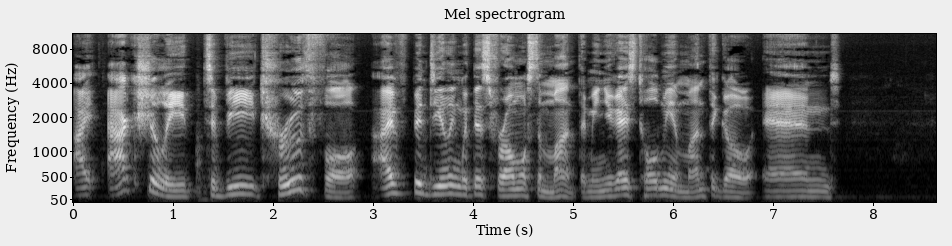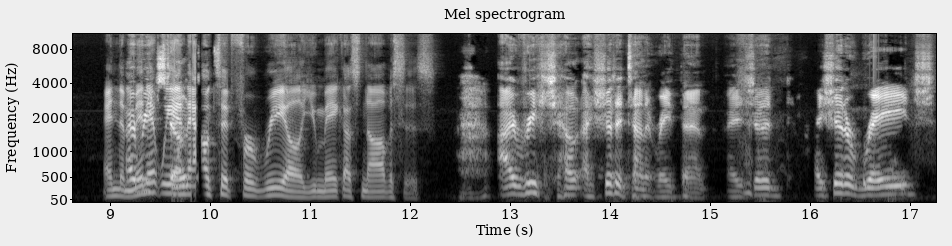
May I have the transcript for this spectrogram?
I actually, to be truthful, I've been dealing with this for almost a month. I mean, you guys told me a month ago, and And the I minute we out- announce it for real, you make us novices. I reached out. I should have done it right then. I should. I should have raged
